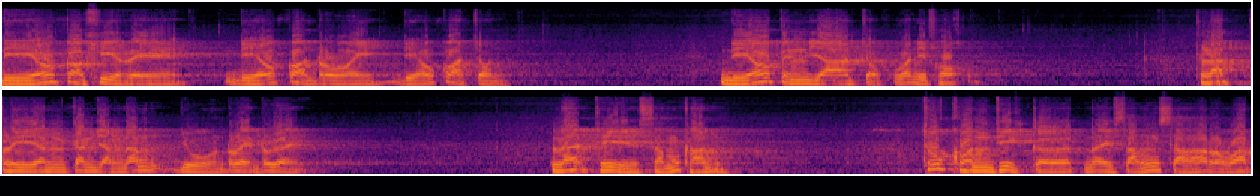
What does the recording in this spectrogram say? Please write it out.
เดี๋ยวก็ขี้เร เดี๋ยวก็รวย เดี๋ยวก็จน เดี๋ยวเป็นยาจกวนิพกพลัดเปลี่ยนกันอย่างนั้นอยู่เรื่อยๆ และที่สำคัญ ทุกคนที่เกิดในสังสารวัฏ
